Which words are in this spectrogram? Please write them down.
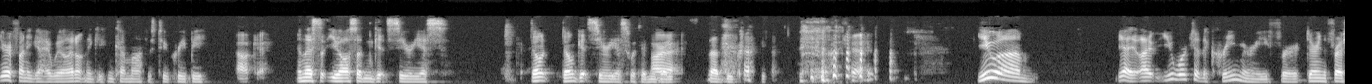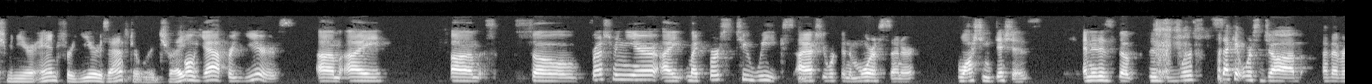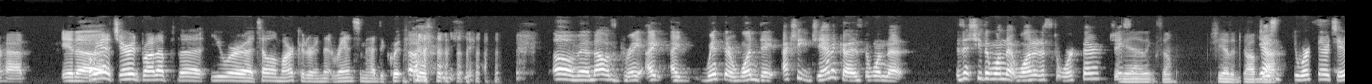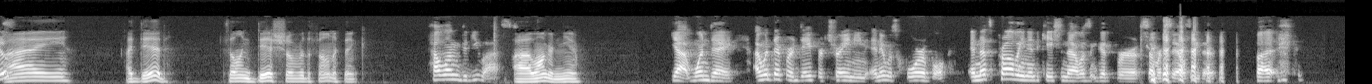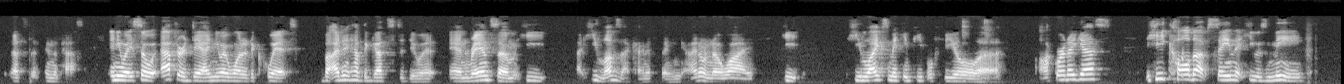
You're a funny guy, Will. I don't think you can come off as too creepy Okay. unless you all of a sudden get serious. Okay. Don't don't get serious with All anybody. right. That'd be creepy. Okay. You um, yeah, I, you worked at the creamery for during the freshman year and for years afterwards, right? Oh yeah, for years. Um, I, um, so freshman year, I my first two weeks, I actually worked in the Morris Center, washing dishes, and it is the, the worst, second worst job I've ever had. It uh, Oh yeah, Jared brought up the you were a telemarketer and that Ransom had to quit. Oh man, that was great. I I went there one day. Actually, Janica is the one that, isn't she the one that wanted us to work there, Jason? yeah, I think so. She had a job Yeah. Jason, you worked there too? I I did. Selling dish over the phone, I think. How long did you last? Uh longer than you. Yeah, one day. I went there for a day for training, and it was horrible. And that's probably an indication that I wasn't good for summer sales either. But that's in the past. Anyway, so after a day, I knew I wanted to quit, but I didn't have the guts to do it. And Ransom, he he loves that kind of thing. I don't know why. He he likes making people feel uh, awkward, I guess. He called up saying that he was me,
